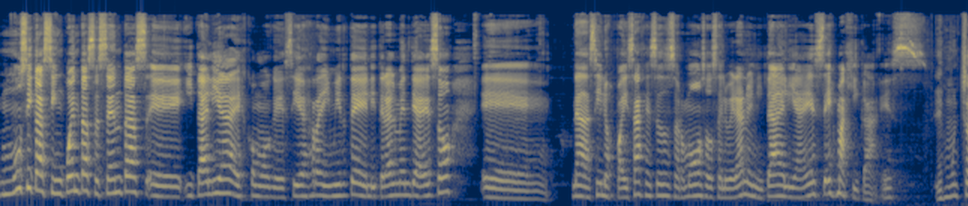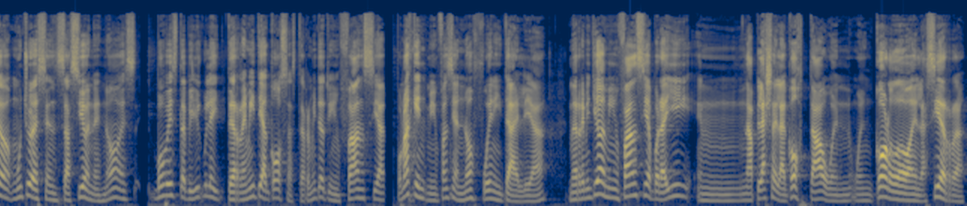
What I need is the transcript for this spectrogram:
música 50, 60, eh, Italia, es como que si es redimirte literalmente a eso. eh, nada, sí, los paisajes esos hermosos, el verano en Italia, es, es mágica, es... Es mucho, mucho de sensaciones, ¿no? Es, vos ves esta película y te remite a cosas, te remite a tu infancia. Por más que mi infancia no fue en Italia, me remitió a mi infancia por ahí en una playa de la costa o en, o en Córdoba, en la sierra.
